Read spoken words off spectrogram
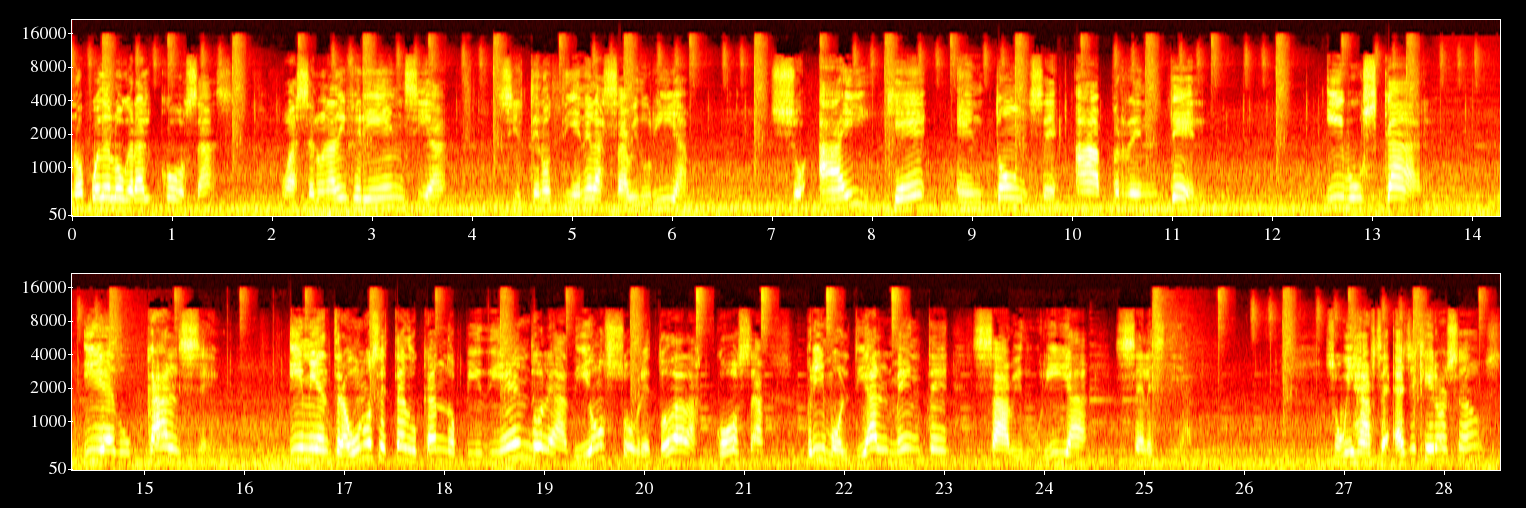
no puede lograr cosas o hacer una diferencia si usted no tiene la sabiduría. So, hay que entonces aprender y buscar y educarse. Y mientras uno se está educando, pidiéndole a Dios sobre todas las cosas, primordialmente sabiduría celestial. So we have to educate ourselves.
